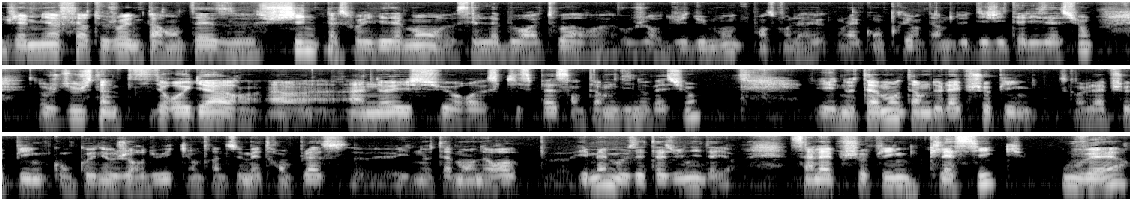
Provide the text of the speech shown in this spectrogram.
j'aime bien faire toujours une parenthèse Chine parce qu'évidemment c'est le laboratoire aujourd'hui du monde. Je pense qu'on l'a compris en termes de digitalisation. Juste un petit regard, un, un, œil sur ce qui se passe en termes d'innovation et notamment en termes de live shopping. Parce que le live shopping qu'on connaît aujourd'hui, qui est en train de se mettre en place, notamment en Europe et même aux États-Unis d'ailleurs, c'est un live shopping classique, ouvert,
